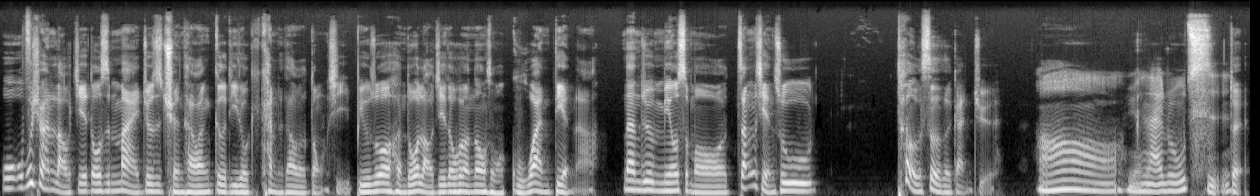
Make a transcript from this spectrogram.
我我不喜欢老街都是卖，就是全台湾各地都可以看得到的东西。比如说很多老街都会有那种什么古玩店啊，那就没有什么彰显出特色的感觉。哦，原来如此。对。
